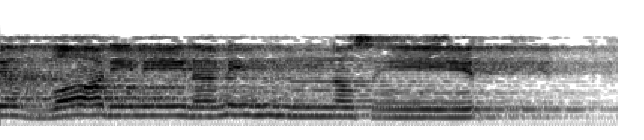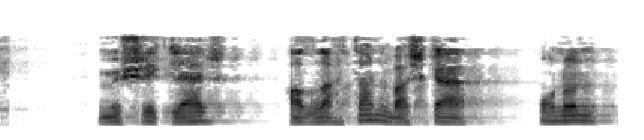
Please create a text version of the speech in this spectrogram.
لِلظَّالِمِينَ مِن نَّصِيرٍ Müşrikler, Allah'tan başka, O'nun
